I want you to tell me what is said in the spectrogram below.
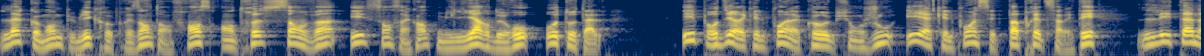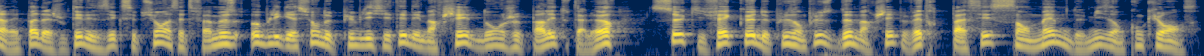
la commande publique représente en France entre 120 et 150 milliards d'euros au total. Et pour dire à quel point la corruption joue et à quel point c'est pas prêt de s'arrêter, l'État n'arrête pas d'ajouter des exceptions à cette fameuse obligation de publicité des marchés dont je parlais tout à l'heure, ce qui fait que de plus en plus de marchés peuvent être passés sans même de mise en concurrence.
